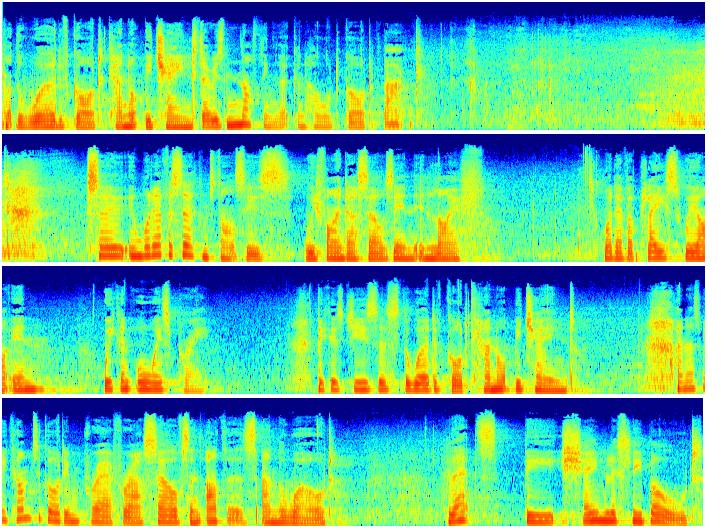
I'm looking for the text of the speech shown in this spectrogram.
But the Word of God cannot be chained. There is nothing that can hold God back. So, in whatever circumstances we find ourselves in in life, whatever place we are in, we can always pray. Because Jesus, the Word of God, cannot be chained. And as we come to God in prayer for ourselves and others and the world, let's be shamelessly bold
